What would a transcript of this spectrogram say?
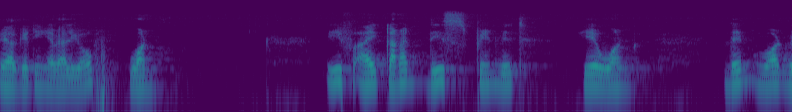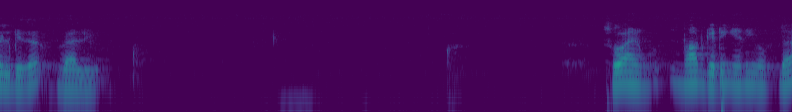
we are getting a value of 1 if I connect this pin with A1 then what will be the value? So I am not getting any of the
